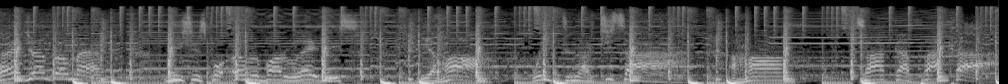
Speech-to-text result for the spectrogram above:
Hey gentlemen, this is for everybody ladies. Yaha, wait narcisa Aha, taka paka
